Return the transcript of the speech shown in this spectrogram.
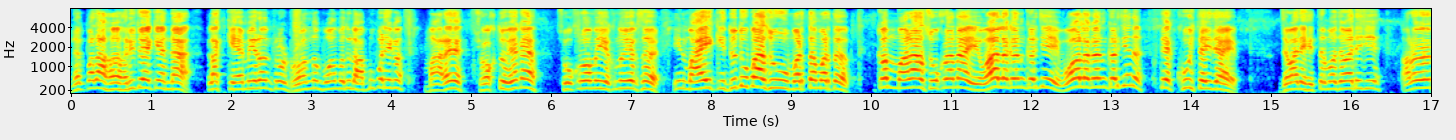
નક પાછા હરી જોઈએ કે ના. પેલા કેમેરો ને પેલો ડ્રોન નો બોન બધું લાવવું પડે કે મારે શોખ તો હે કે છોકરો અમે એકનો એક છે. એને માએ કીધું તું પાછું મળતા મળતા કે મારા છોકરાના એવા લગ્ન કરજે, એવા લગ્ન કરજે ને, તે ખુશ થઈ જાય. જવા દે, હિતરમાં જવા દેજે. અરે,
